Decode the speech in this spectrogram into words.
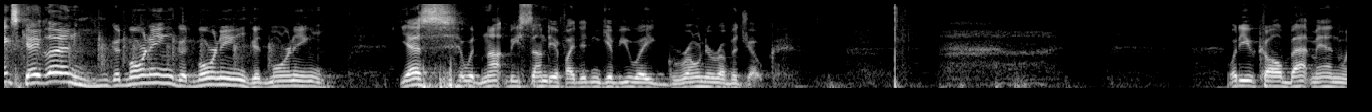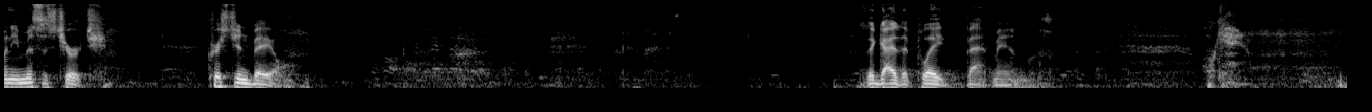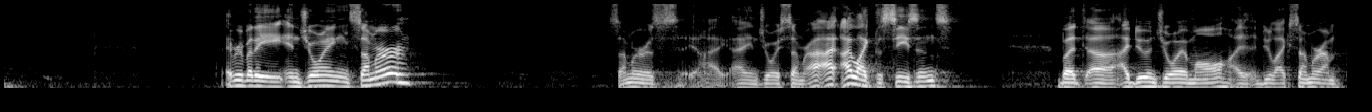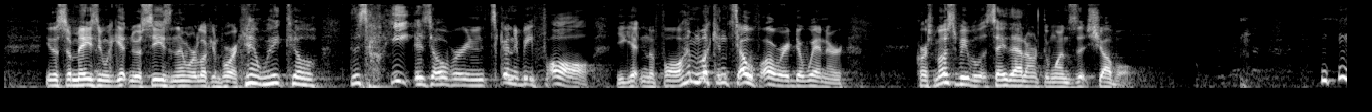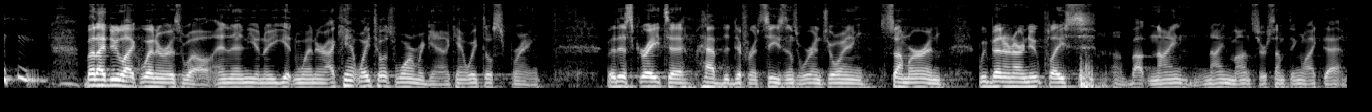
Thanks, Caitlin. Good morning, good morning, good morning. Yes, it would not be Sunday if I didn't give you a groaner of a joke. What do you call Batman when he misses church? Christian Bale. The guy that played Batman was. Okay. Everybody enjoying summer? Summer is, I, I enjoy summer. I, I, like the seasons, but uh, I do enjoy them all. I do like summer. I'm, you know, it's amazing. We get into a season, then we're looking for. I can't wait till this heat is over and it's going to be fall. You get in the fall. I'm looking so forward to winter. Of course, most people that say that aren't the ones that shovel. but I do like winter as well. And then, you know, you get in winter. I can't wait till it's warm again. I can't wait till spring. But it's great to have the different seasons. We're enjoying summer, and we've been in our new place about nine nine months or something like that.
